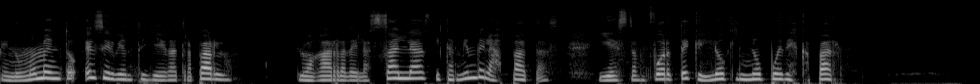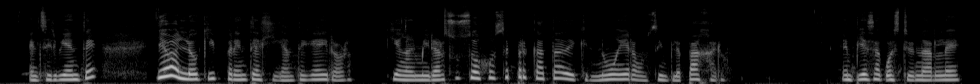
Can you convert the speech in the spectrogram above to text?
en un momento, el sirviente llega a atraparlo. Lo agarra de las alas y también de las patas, y es tan fuerte que Loki no puede escapar. El sirviente lleva a Loki frente al gigante Geirord, quien al mirar sus ojos se percata de que no era un simple pájaro. Empieza a cuestionarle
